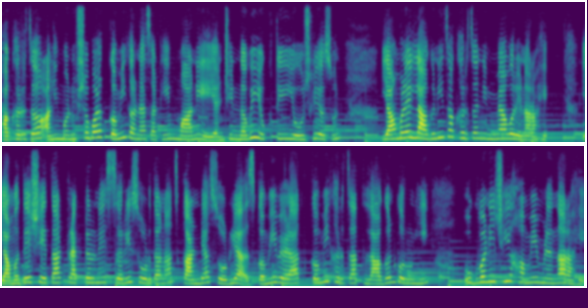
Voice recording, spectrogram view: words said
हा खर्च आणि मनुष्यबळ कमी करण्यासाठी माने यांची नवी युक्ती योजली असून यामुळे लागणीचा खर्च निम्म्यावर येणार आहे. यामध्ये शेतात ट्रॅक्टरने सरी सोडतानाच कांड्या सोडल्यास कमी वेळात कमी खर्चात लागण करूनही उगवणीची हमी मिळणार आहे.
